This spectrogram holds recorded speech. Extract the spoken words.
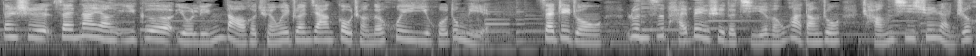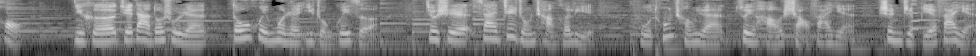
但是在那样一个有领导和权威专家构成的会议活动里，在这种论资排辈式的企业文化当中长期熏染之后，你和绝大多数人都会默认一种规则，就是在这种场合里，普通成员最好少发言，甚至别发言，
